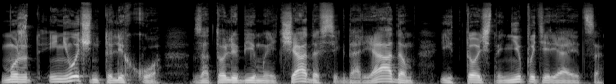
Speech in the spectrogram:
Может, и не очень-то легко, зато любимое чадо всегда рядом и точно не потеряется.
